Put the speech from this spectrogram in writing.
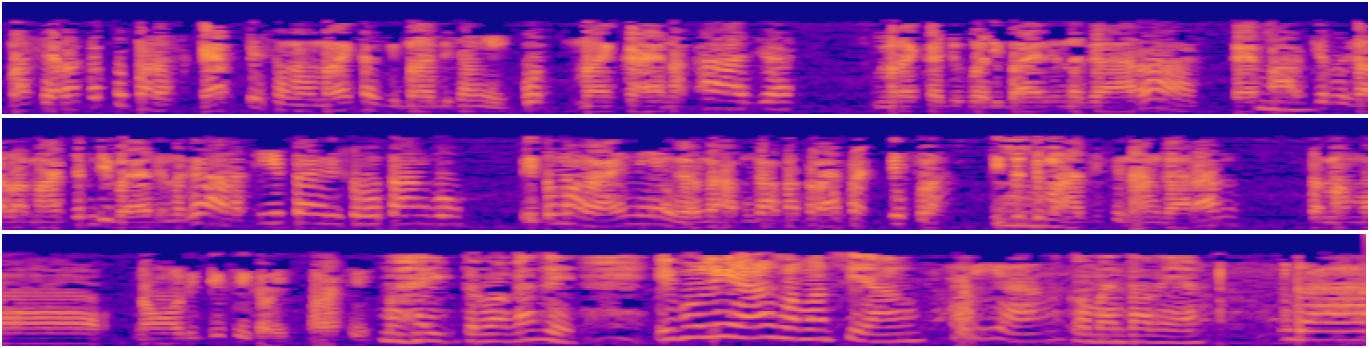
masyarakat tuh pada skeptis sama mereka gimana bisa ngikut. Mereka enak aja. Mereka juga dibayarin negara. Kayak parkir segala macam dibayarin negara. Kita yang disuruh tanggung. Itu mah nggak ini, nggak nggak efektif lah. Itu cuma habisin anggaran sama mau nongol di TV kali. Terima kasih. Baik, terima kasih. Ibu Lia, selamat siang. Siang, Komentarnya. nggak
